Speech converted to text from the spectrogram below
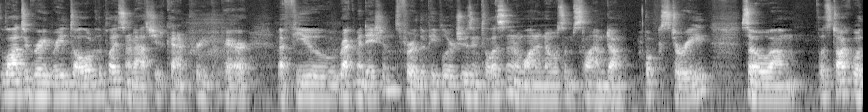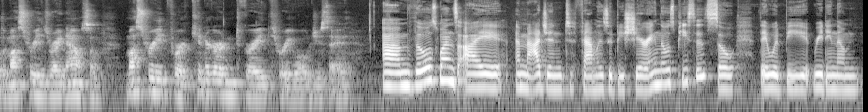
lots of great reads all over the place, and I've asked you to kind of pre prepare a few recommendations for the people who are choosing to listen and want to know some slam dunk books to read. So um, let's talk about the must reads right now. So, must read for kindergarten to grade three, what would you say? Um, those ones I imagined families would be sharing those pieces, so they would be reading them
